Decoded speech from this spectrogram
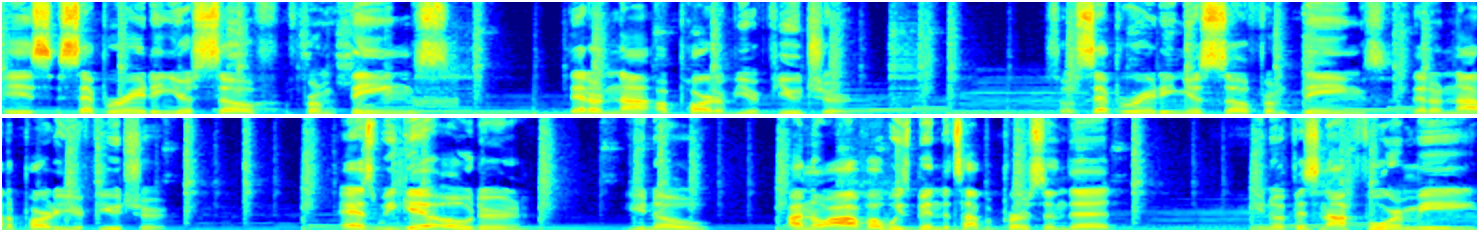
is separating yourself from things that are not a part of your future. So, separating yourself from things that are not a part of your future. As we get older, you know, I know I've always been the type of person that, you know, if it's not for me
